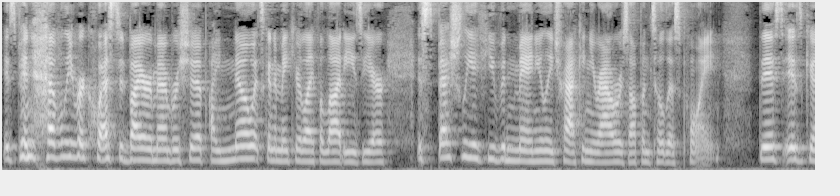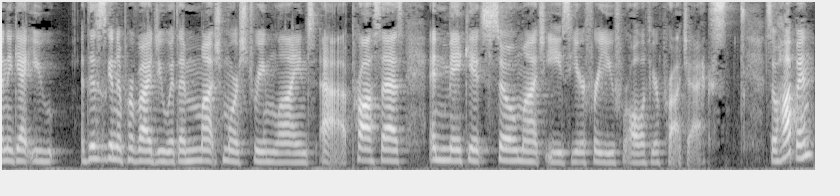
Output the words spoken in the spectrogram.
It's been heavily requested by our membership. I know it's going to make your life a lot easier, especially if you've been manually tracking your hours up until this point. This is going to get you this is going to provide you with a much more streamlined uh, process and make it so much easier for you for all of your projects. So hop in,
